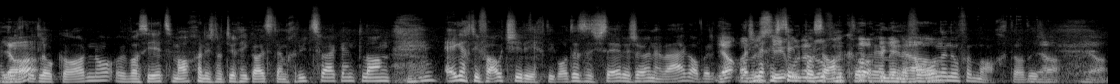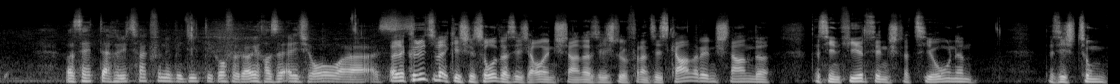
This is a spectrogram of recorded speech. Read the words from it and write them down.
ja. Richtung Locarno. Was ich jetzt mache, ist natürlich, ich gehe jetzt dem Kreuzweg entlang. Mhm. Eigentlich die falsche Richtung, oder? Das ist sehr ein schöner Weg, aber ja, wahrscheinlich ist es imposanter, wenn man genau. vorne rauf macht, oder? Ja, ja. Was hat der Kreuzweg für eine Bedeutung auch für euch? Also er ist auch, äh, der Kreuzweg ist ja so, das ist auch entstanden, das ist durch Franziskaner entstanden. Das sind 14 Stationen das ist zum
